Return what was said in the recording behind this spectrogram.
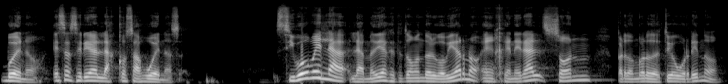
bueno, esas serían las cosas buenas. Si vos ves la, la medida que está tomando el gobierno, en general son. Perdón, gordo, ¿te estoy aburriendo?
